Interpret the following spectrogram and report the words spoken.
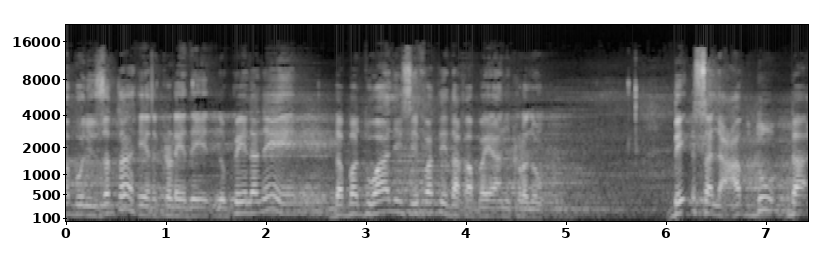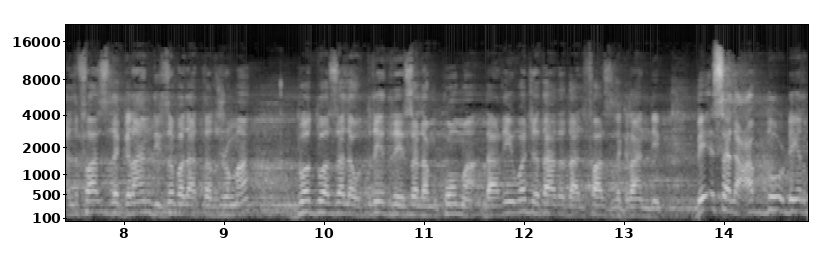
رب العزت هیر کړی دی نو پیلنې د بدوالی صفت دغه بیان کړلو بئس العبد دا الفاظ د ګران دي زبر دا ترجمه دو دو زل او درې درې زلم کومه دا غي وجه دا د الفاظ د ګران دي بئس العبد ډیر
